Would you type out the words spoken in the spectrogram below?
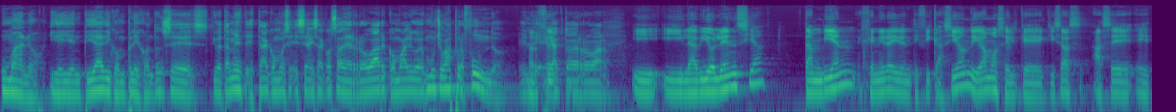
humano y de identidad y complejo. Entonces, digo, también está como esa, esa cosa de robar como algo, es mucho más profundo el, acto de robar. Y, y la violencia también genera identificación, digamos, el que quizás hace eh,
